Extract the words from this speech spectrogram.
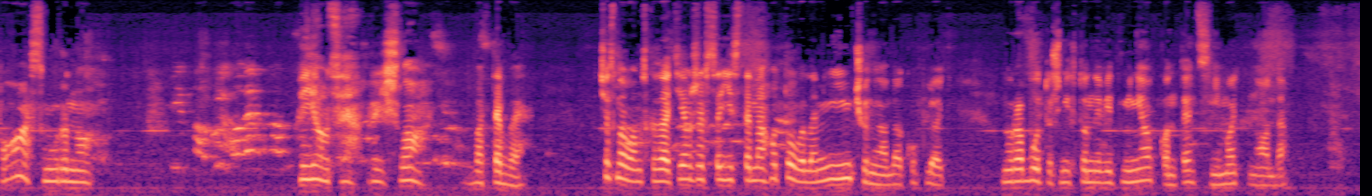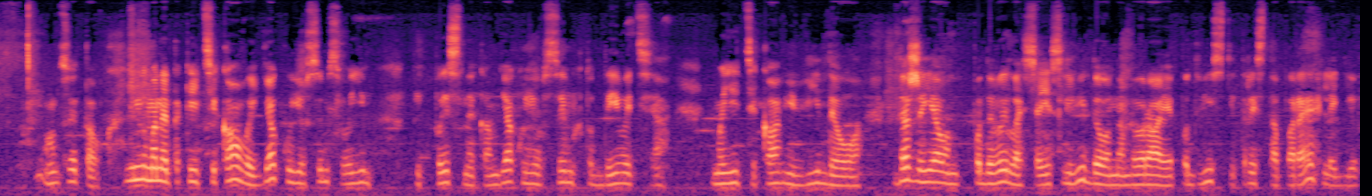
пасмурно. Я оце прийшла в АТБ. Чесно вам сказати, я вже все їсти наготовила, мені нічого не треба купляти. Ну, роботу ж ніхто не відміняв, контент знімати треба. Оце так. Він у мене такий цікавий. Дякую всім своїм підписникам, дякую всім, хто дивиться мої цікаві відео. Даже я вам подивилася, якщо відео набирає по 200-300 переглядів,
